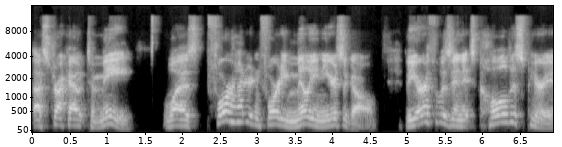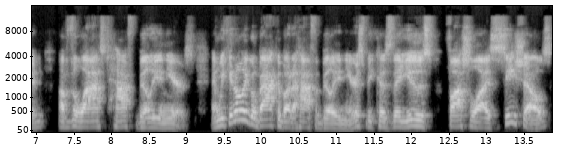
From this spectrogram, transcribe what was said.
uh, struck out to me was 440 million years ago, the Earth was in its coldest period of the last half billion years. And we can only go back about a half a billion years because they use fossilized seashells.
